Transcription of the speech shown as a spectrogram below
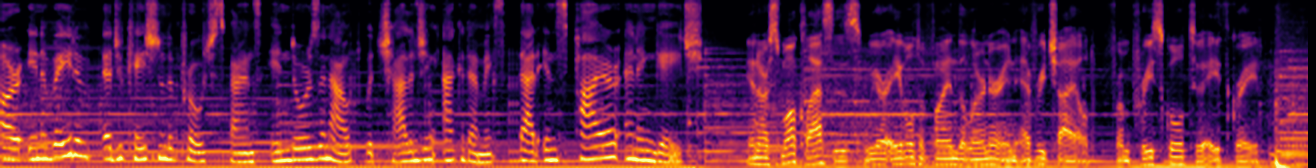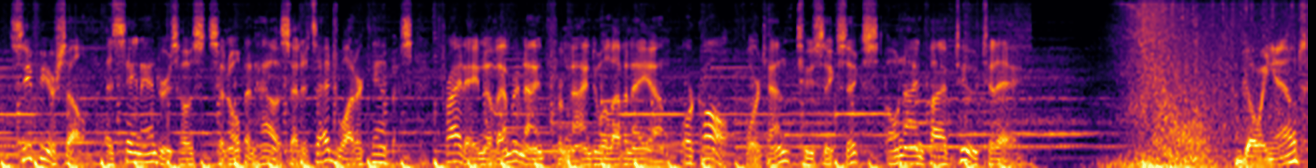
Our innovative educational approach spans indoors and out with challenging academics that inspire and engage. In our small classes, we are able to find the learner in every child, from preschool to eighth grade. See for yourself as St. Andrews hosts an open house at its Edgewater campus Friday, November 9th from 9 to 11 a.m. or call 410 266 0952 today. Going out?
